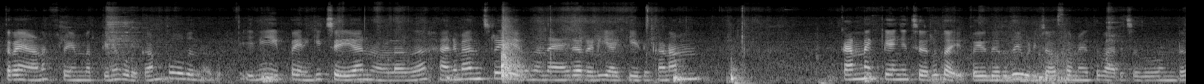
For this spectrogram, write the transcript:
ഇത്രയാണ് ഫ്രെയിം വർക്കിന് കൊടുക്കാൻ പോകുന്നത്. ഇനി ഇപ്പം എനിക്ക് ചെയ്യാനുള്ളത് ഹനുമാൻ ശ്രീ ഒന്ന് നേരെ റെഡിയാക്കി എടുക്കണം. കണ്ണൊക്കെ അങ്ങ് ചെറുതായി. ഇപ്പോൾ ഈ ധൃതി പിടിച്ച സമയത്ത് വരച്ചതുകൊണ്ട്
